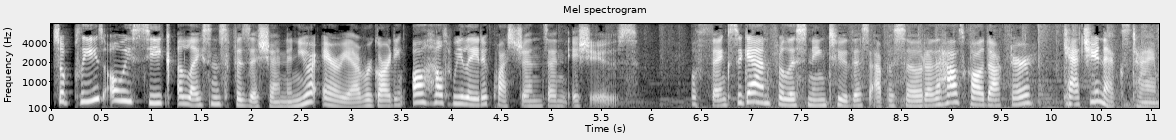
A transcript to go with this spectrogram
So please always seek a licensed physician in your area regarding all health related questions and issues. Well, thanks again for listening to this episode of the House Call Doctor. Catch you next time.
